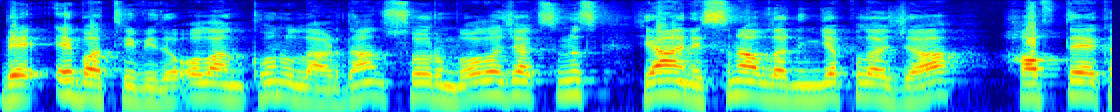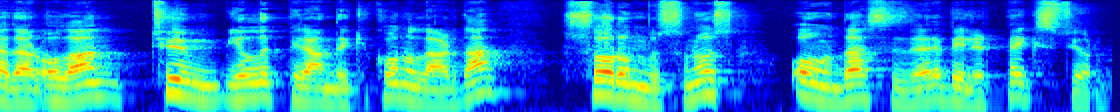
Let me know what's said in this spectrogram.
ve EBA TV'de olan konulardan sorumlu olacaksınız. Yani sınavların yapılacağı haftaya kadar olan tüm yıllık plandaki konulardan sorumlusunuz. Onu da sizlere belirtmek istiyorum.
